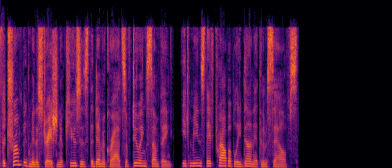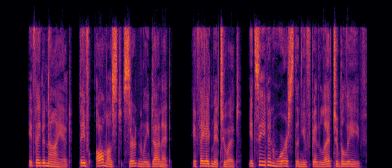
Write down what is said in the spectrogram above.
If the Trump administration accuses the Democrats of doing something, it means they've probably done it themselves. If they deny it, they've almost certainly done it. If they admit to it, it's even worse than you've been led to believe.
